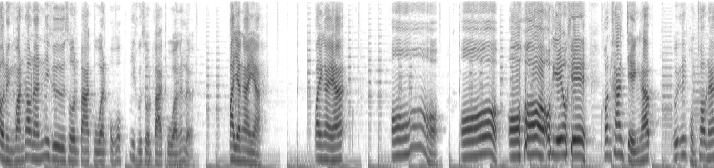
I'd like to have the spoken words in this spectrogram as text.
ต่อหนึ่งวันเท่านั้น นี่คือโซนปลากัว โอ้โหนี่คือโซนปลากัวงั้นเหรอ ไปยังไงอะไปยังไงฮะ อ๋อ อ๋อ อ๋อ โอเค โอเค ค่อนข้างเจ๋งครับอ้ยเอ้ยผมชอบนะ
